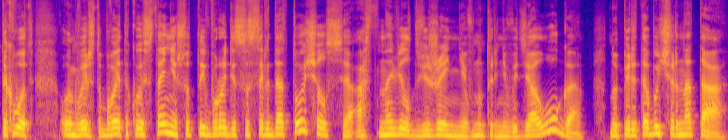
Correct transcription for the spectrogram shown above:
Так вот, он говорит, что бывает такое состояние, что ты вроде сосредоточился, остановил движение внутреннего диалога, но перед тобой чернота,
